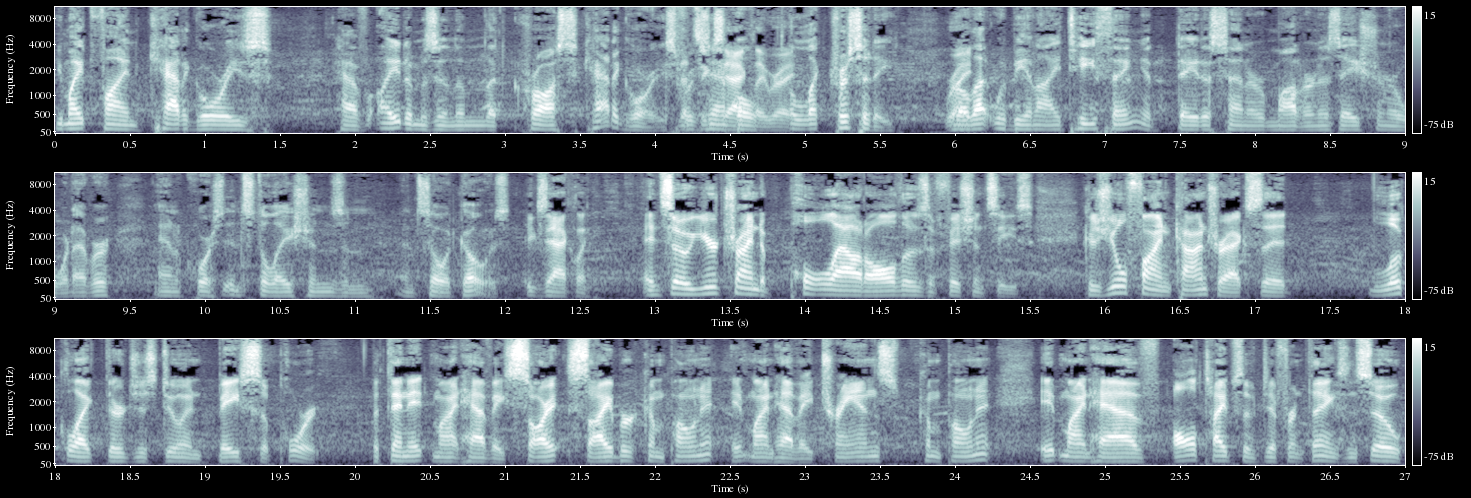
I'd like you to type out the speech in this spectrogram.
you might find categories have items in them that cross categories for That's example exactly right. electricity Right. Well, that would be an IT thing, a data center modernization or whatever, and of course installations, and, and so it goes. Exactly. And so you're trying to pull out all those efficiencies because you'll find contracts that look like they're just doing base support, but then it might have a cyber component, it might have a trans component, it might have all types of different things. And so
